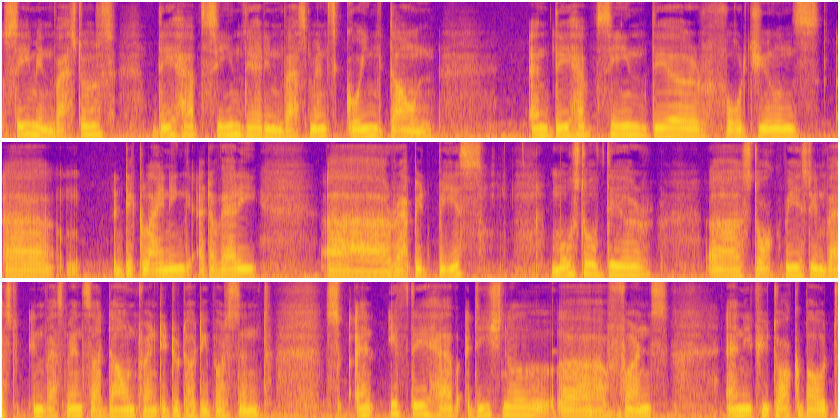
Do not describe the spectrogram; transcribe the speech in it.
same investors they have seen their investments going down and they have seen their fortunes uh, declining at a very uh, rapid pace. Most of their uh, stock based invest investments are down 20 to 30 percent. So, and if they have additional uh, funds and if you talk about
